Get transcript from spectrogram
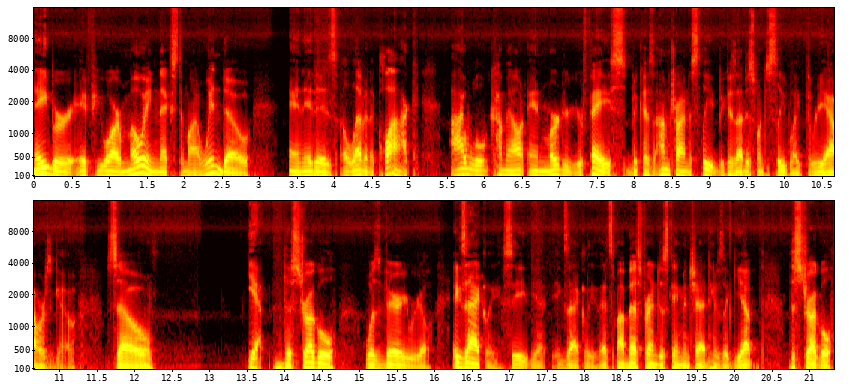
neighbor, if you are mowing next to my window and it is 11 o'clock, I will come out and murder your face because I'm trying to sleep because I just went to sleep like three hours ago. So, yeah, the struggle was very real. Exactly. See, yeah, exactly. That's my best friend just came in chat and he was like, "Yep, the struggle,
